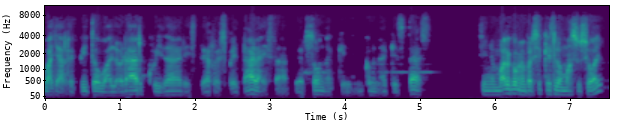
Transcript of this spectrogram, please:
vaya, repito, valorar, cuidar, este, respetar a esta persona que, con la que estás. Sin embargo, me parece que es lo más usual.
